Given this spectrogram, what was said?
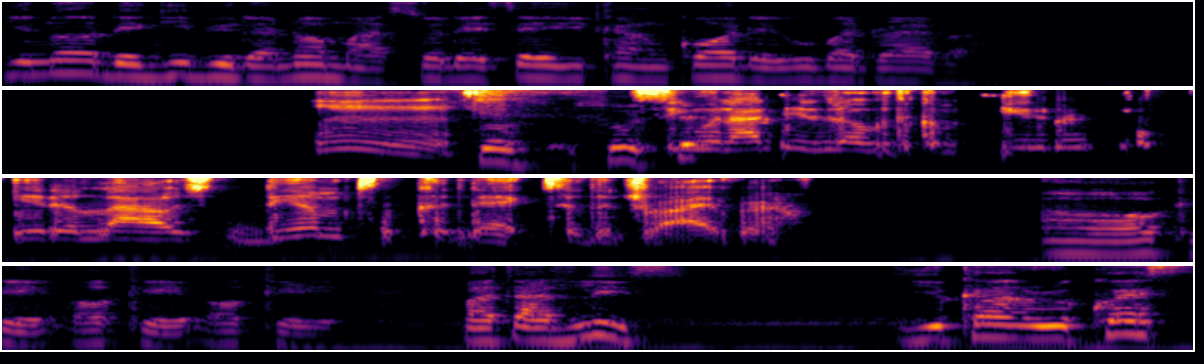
you know they give you the number, so they say you can call the Uber driver. Mm. So, so See, when I did it over the computer, it allows them to connect to the driver. Oh, okay, okay, okay. But at least you can request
